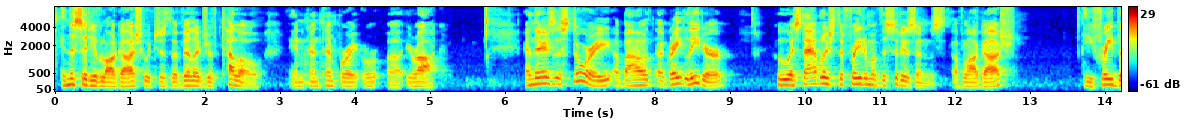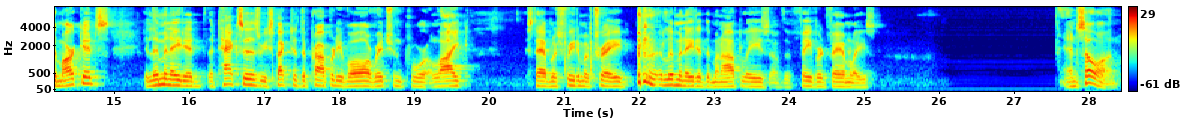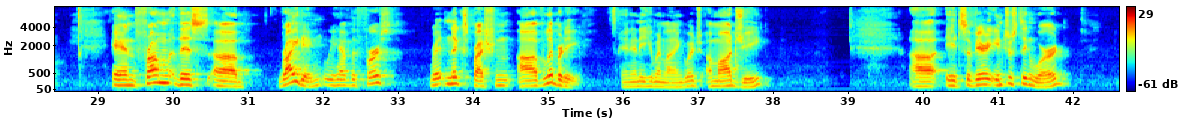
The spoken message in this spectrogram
in the city of Lagash, which is the village of Tello in contemporary uh, Iraq. And there's a story about a great leader who established the freedom of the citizens of Lagash. He freed the markets, eliminated the taxes, respected the property of all, rich and poor alike, established freedom of trade, eliminated the monopolies of the favored families, and so on. And from this uh, writing, we have the first written expression of liberty in any human language, amaji. Uh, it's a very interesting word,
